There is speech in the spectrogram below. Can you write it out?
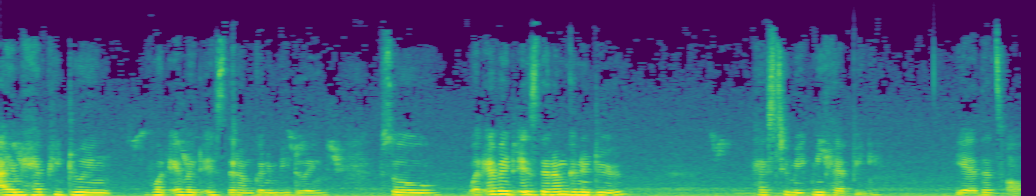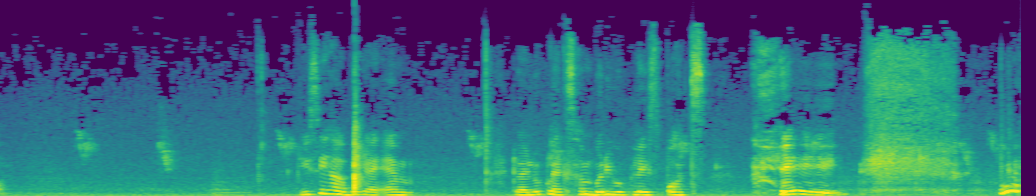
I'm happy doing whatever it is that I'm gonna be doing. So whatever it is that I'm gonna do has to make me happy. Yeah that's all. You see how big I am do I look like somebody who plays sports? hey! Woo.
